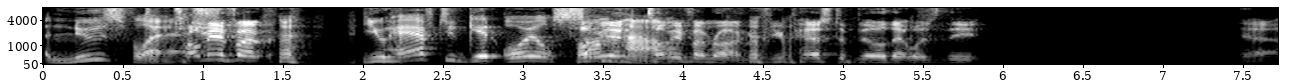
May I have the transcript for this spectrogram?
a newsflash. Tell me if I You have to get oil tell me, somehow. tell me if I'm wrong. If you passed a bill that was the yeah,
